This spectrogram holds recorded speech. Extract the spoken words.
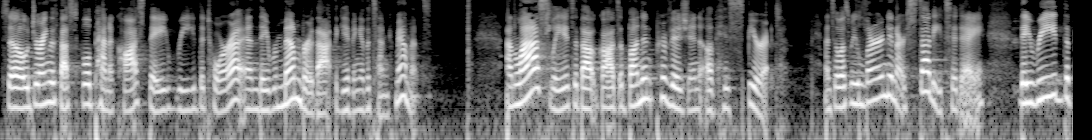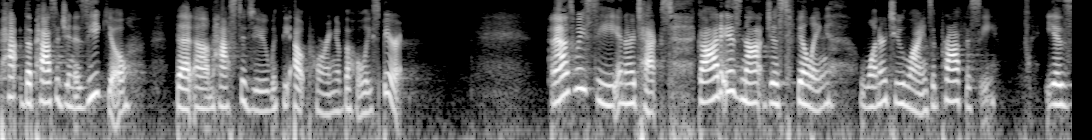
So during the festival of Pentecost, they read the Torah and they remember that, the giving of the Ten Commandments. And lastly, it's about God's abundant provision of his spirit. And so, as we learned in our study today, they read the, pa- the passage in Ezekiel that um, has to do with the outpouring of the Holy Spirit. And as we see in our text, God is not just filling one or two lines of prophecy. He is,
